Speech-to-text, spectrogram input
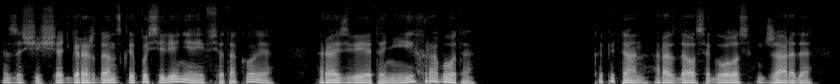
защищать гражданское поселение и все такое? Разве это не их работа? «Капитан», — раздался голос Джареда, —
